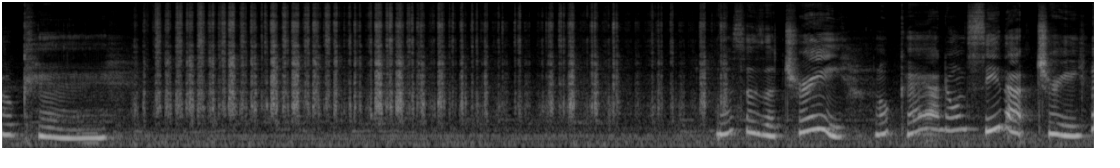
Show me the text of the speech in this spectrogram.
Okay. This is a tree. Okay, I don't see that tree.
